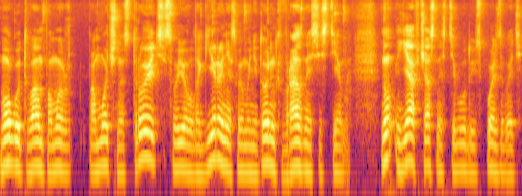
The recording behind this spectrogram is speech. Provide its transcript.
могут вам помочь помочь настроить свое логирование, свой мониторинг в разные системы. Ну, я в частности буду использовать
